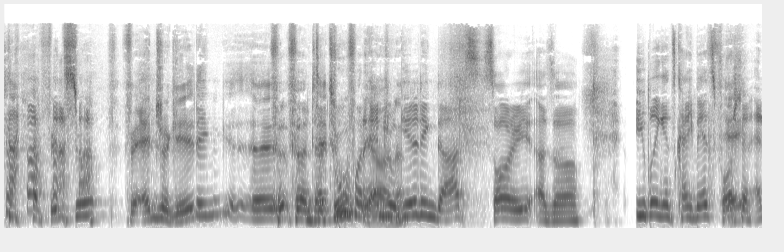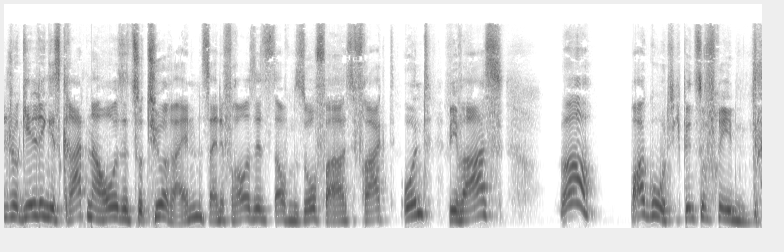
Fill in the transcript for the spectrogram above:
Findest du für Andrew Gilding? Äh, für, für ein Tattoo, Tattoo von ja, Andrew ne? Gilding Darts, sorry. Also übrigens kann ich mir jetzt vorstellen, Ey. Andrew Gilding ist gerade nach Hause zur Tür rein. Seine Frau sitzt auf dem Sofa, fragt, und wie war's? Ja, war gut, ich bin zufrieden.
